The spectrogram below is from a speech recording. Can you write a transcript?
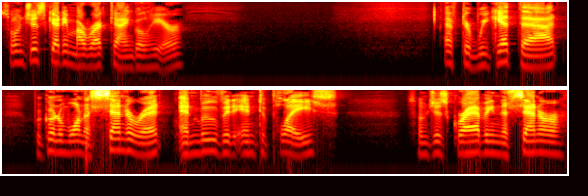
So I'm just getting my rectangle here. After we get that, we're going to want to center it and move it into place. So I'm just grabbing the center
